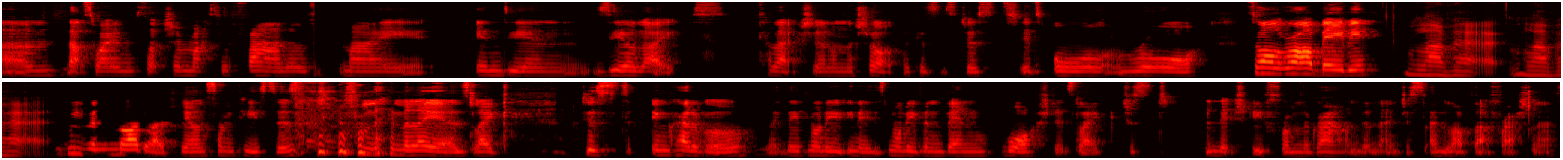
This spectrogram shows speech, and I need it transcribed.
Um, that's why I'm such a massive fan of my Indian zeolite collection on the shop because it's just it's all raw it's all raw, baby. Love it. Love it. even mud actually on some pieces from the Himalayas, like just incredible. Like they've not, you know, it's not even been washed. It's like just literally from the ground, and I just I love that freshness.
